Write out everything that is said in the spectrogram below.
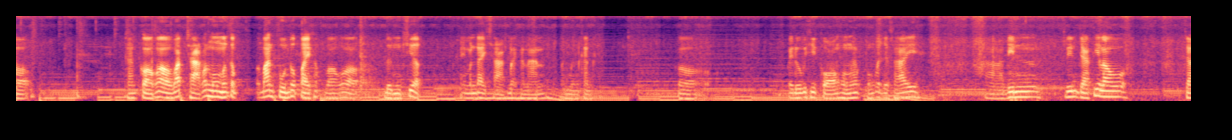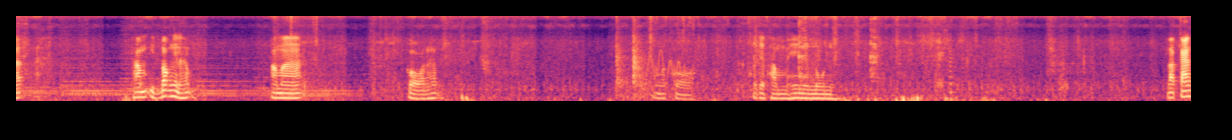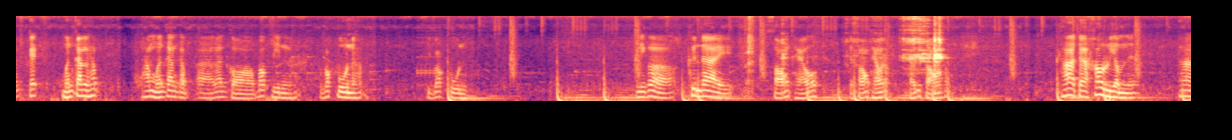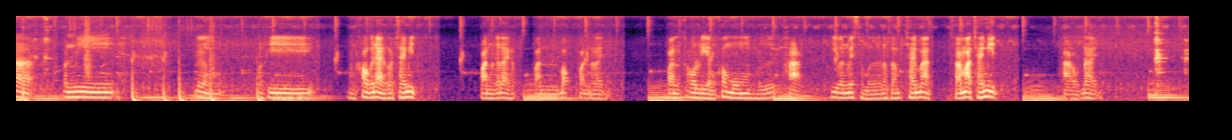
การก่อก็วัดฉากวัดมุมเหมือนกับบ้านปูนทั่วไปครับเราก็ดึงเชือก ให้มันได้ฉากได้ขนาดมันเหมือนกัน ก็ไปดูวิธีกรองผมครับ ผมก็จะใช้ดินดินจากที่เราจะทำอิฐบล็อกนี่แหละครับ เอามาก่อนะครับ เอามาก่อ ก็จะทำให้นูนหลักการเหมือนกันเลยครับทำเหมือนกันกับการก่อบล็อกดินนะครับ บล็อกปูนนะครับติดบล็อกปูนอันนี้ก็ขึ้นได้สองแถวแต่สองแถวแถวที่สองครับ ถ้าจะเข้าเหลี่ยมเนี่ย ถ้ามันมีเรื่องบางทีมันเข้าไม่ได้ก็ใช้มีดฟันก็ได้ครับฟันบล็อกฟันอะไรฟันเข้าเหลี่ยมเข้ามุมหรือถากที่มันไม่เสมอเราสามารถใช้มาดสามารถใช้มีดถากออกได้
